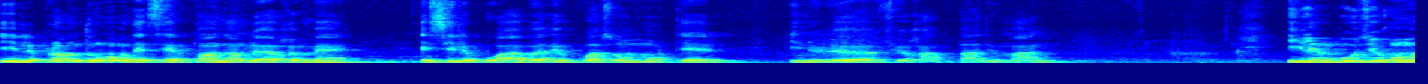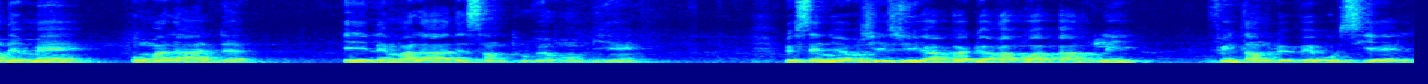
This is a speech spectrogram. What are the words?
Ils prendront des serpents dans leurs mains et s'ils boivent un poison mortel, il ne leur fera pas de mal. Ils imposeront des mains aux malades et les malades s'en trouveront bien. Le Seigneur Jésus, après leur avoir parlé, fut enlevé au ciel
